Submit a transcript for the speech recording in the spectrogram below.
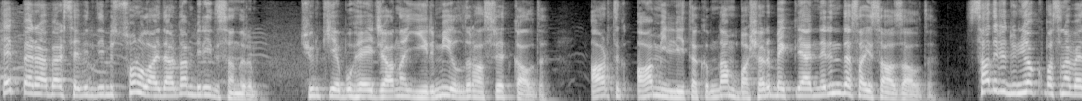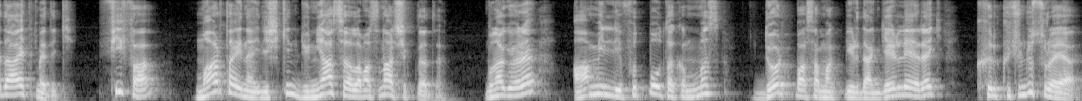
Hep beraber sevindiğimiz son olaylardan biriydi sanırım. Türkiye bu heyecana 20 yıldır hasret kaldı. Artık A milli takımdan başarı bekleyenlerin de sayısı azaldı. Sadece Dünya Kupası'na veda etmedik. FIFA Mart ayına ilişkin dünya sıralamasını açıkladı. Buna göre A milli futbol takımımız 4 basamak birden gerileyerek 43. sıraya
